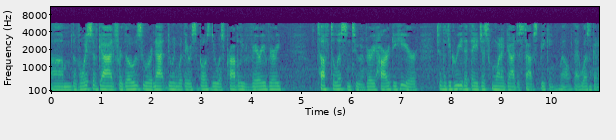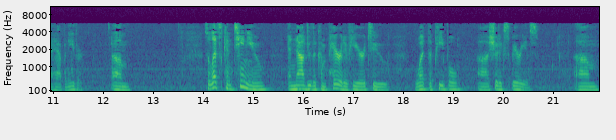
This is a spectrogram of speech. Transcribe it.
um, the voice of God for those who were not doing what they were supposed to do was probably very, very tough to listen to and very hard to hear to the degree that they just wanted God to stop speaking. Well, that wasn't going to happen either. Um, so let's continue and now do the comparative here to what the people uh, should experience. Um,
